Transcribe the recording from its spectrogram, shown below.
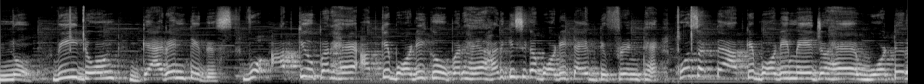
no we don't guarantee this वो आपके ऊपर है, आपके बॉडी के ऊपर है, हर किसी का बॉडी टाइप डिफरेंट है। हो सकता है आपके बॉडी में जो है वाटर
